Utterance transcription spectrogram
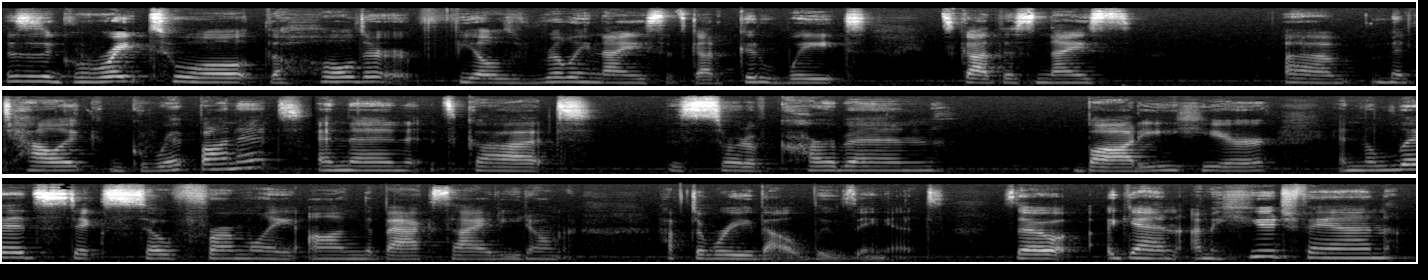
This is a great tool. The holder feels really nice. It's got good weight. It's got this nice um, metallic grip on it. And then it's got this sort of carbon body here. And the lid sticks so firmly on the backside, you don't have to worry about losing it. So again, I'm a huge fan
